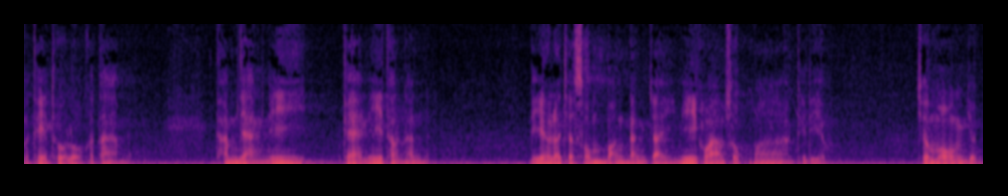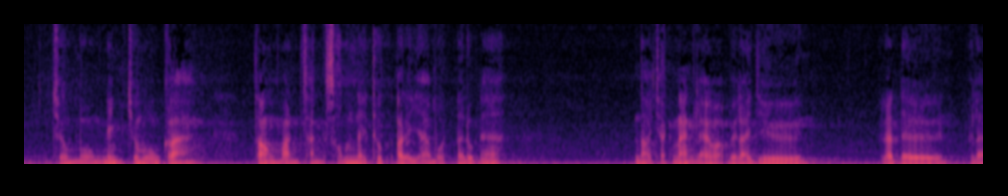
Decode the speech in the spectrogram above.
ประเทศทั่วโลกก็ตามทำอย่างนี้แค่นี้เท่านั้น เดี๋ยวเราจะสมหวังดังใจมีความสุขมากทีเดียว ชั่วโมงหยุดชั่วโมงนิ่งชั่วโมงกลาง ต้องมันสั่งสมในทุกอริยาบทนะลูกนะ นอกจากนั่งแล้วเวลายืน เวลาเดิน เวลา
